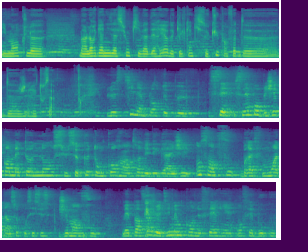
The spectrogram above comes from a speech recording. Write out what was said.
il manque ben, l'organisation qui va derrière de quelqu'un qui s'occupe en fait de gérer tout ça le style importe peu. Ce n'est pas obligé qu'on mette un nom sur ce que ton corps est en train de dégager. On s'en fout. Bref, moi, dans ce processus, je m'en fous. Mais parfois, je dis même qu'on ne fait rien, on fait beaucoup.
